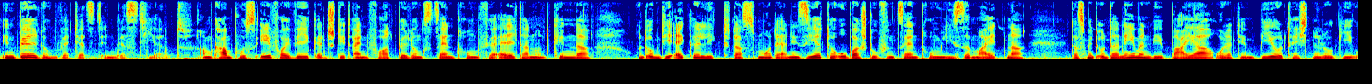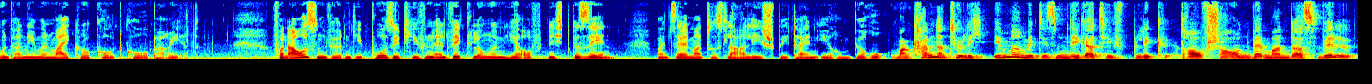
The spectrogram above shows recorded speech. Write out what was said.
In Bildung wird jetzt investiert. Am Campus Efeuweg entsteht ein Fortbildungszentrum für Eltern und Kinder und um die Ecke liegt das modernisierte Oberstufenzentrum Lise Meitner, das mit Unternehmen wie Bayer oder dem Biotechnologieunternehmen Microcode kooperiert. Von außen würden die positiven Entwicklungen hier oft nicht gesehen, meint Selma Tuslali später in ihrem Büro. Man kann natürlich immer mit diesem Negativblick drauf schauen, wenn man das will.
